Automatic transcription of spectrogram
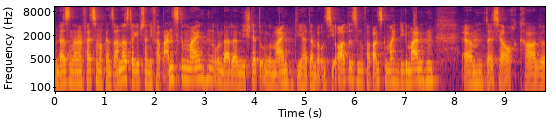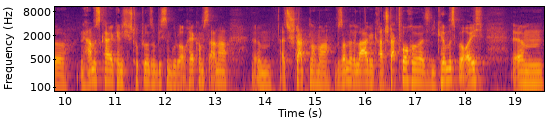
Und das ist in Rheinland-Pfalz dann noch ganz anders. Da gibt es dann die Verbandsgemeinden und da dann die Städte und Gemeinden, die halt dann bei uns die Orte sind und Verbandsgemeinden die Gemeinden. Ähm, da ist ja auch gerade in Hermeskeil, kenne ich die Struktur so ein bisschen, wo du auch herkommst, Anna. Ähm, als Stadt nochmal besondere Lage, gerade Stadtwoche, also die Kirmes bei euch. Ähm,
